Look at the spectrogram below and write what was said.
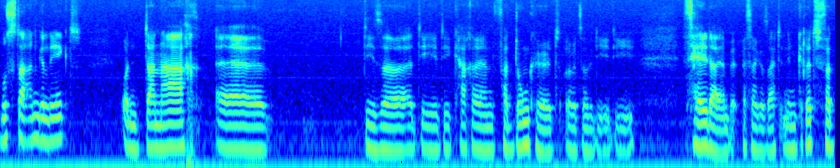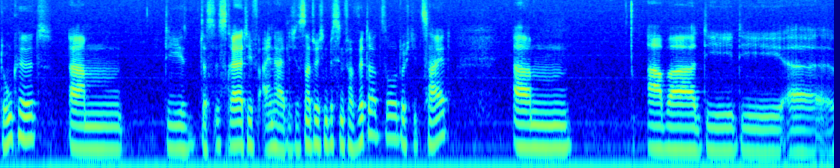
Muster angelegt und danach äh, diese, die, die Kacheln verdunkelt, oder beziehungsweise die, die Felder, besser gesagt, in dem Grid verdunkelt. Ähm, die, das ist relativ einheitlich. Das ist natürlich ein bisschen verwittert so durch die Zeit. Ähm, aber die, die äh,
